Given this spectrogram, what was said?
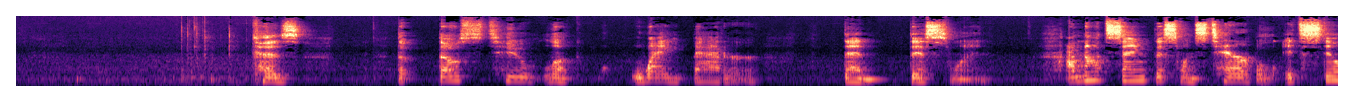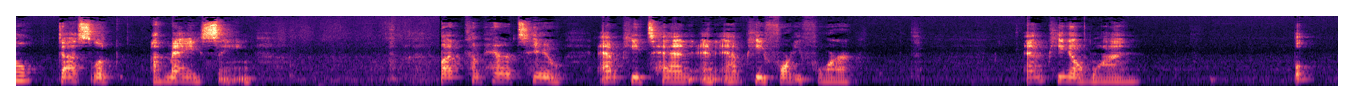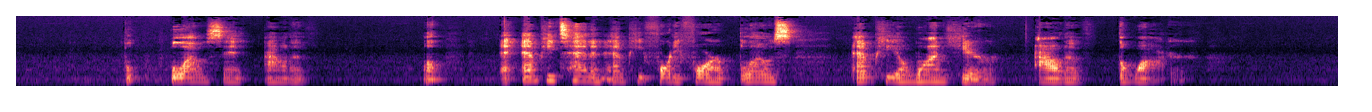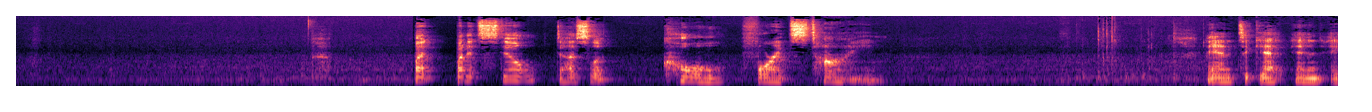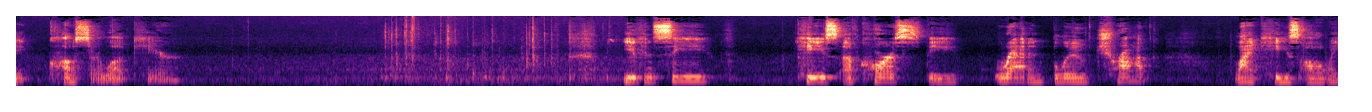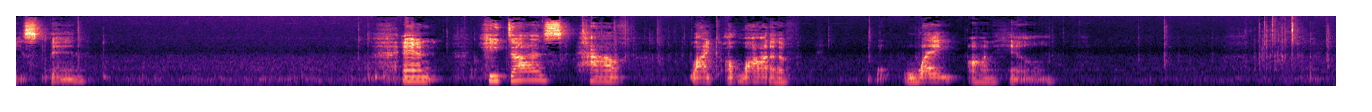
because the those two look way better than this one I'm not saying this one's terrible. It still does look amazing. But compared to MP10 and MP44, MP01 bl bl blows it out of, well, MP10 and MP44 blows MP01 here out of the water. but but it still does look cool for its time. And to get in a closer look here. You can see he's, of course, the red and blue truck like he's always been. And he does have like a lot of weight on him.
